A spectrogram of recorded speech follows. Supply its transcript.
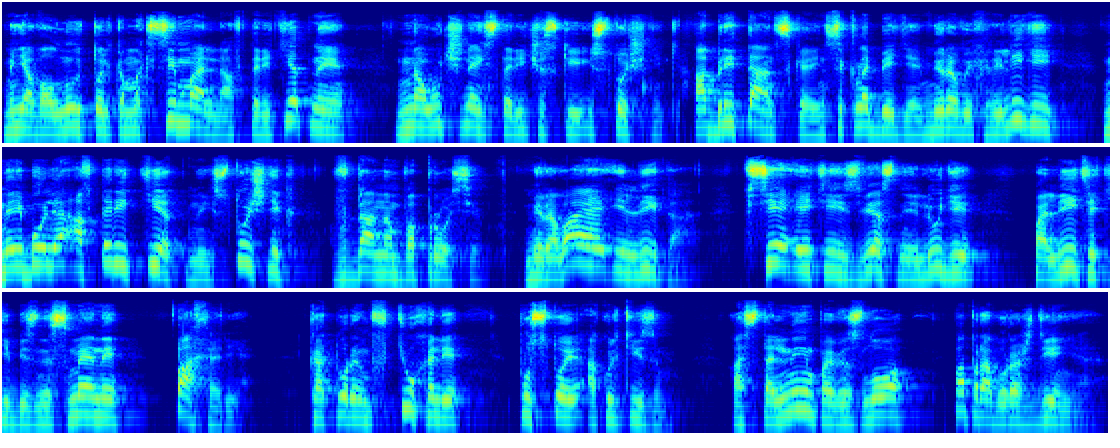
Меня волнуют только максимально авторитетные научно-исторические источники. А британская энциклопедия мировых религий – наиболее авторитетный источник в данном вопросе. Мировая элита – все эти известные люди, политики, бизнесмены, пахари, которым втюхали пустой оккультизм. Остальным повезло по праву рождения.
